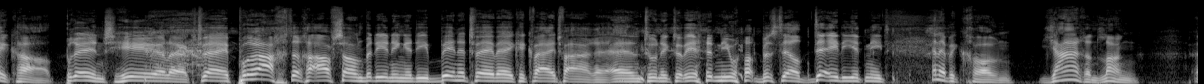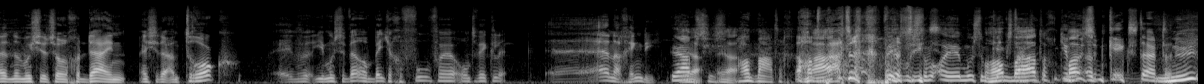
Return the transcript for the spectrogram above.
ik had Prins heerlijk twee prachtige afstandsbedieningen die binnen twee weken kwijt waren. En toen ik er weer een nieuw had besteld, deed hij het niet. En heb ik gewoon jarenlang. En dan moest je zo'n gordijn, als je eraan trok, even, je moest er wel een beetje gevoel voor ontwikkelen. Eh, En dan ging die. Ja, Ja, precies. ja. Handmatig. Handmatig. Je moest precies. hem, oh, je moest hem handmatig. Je maar moest hem kickstarten. nu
